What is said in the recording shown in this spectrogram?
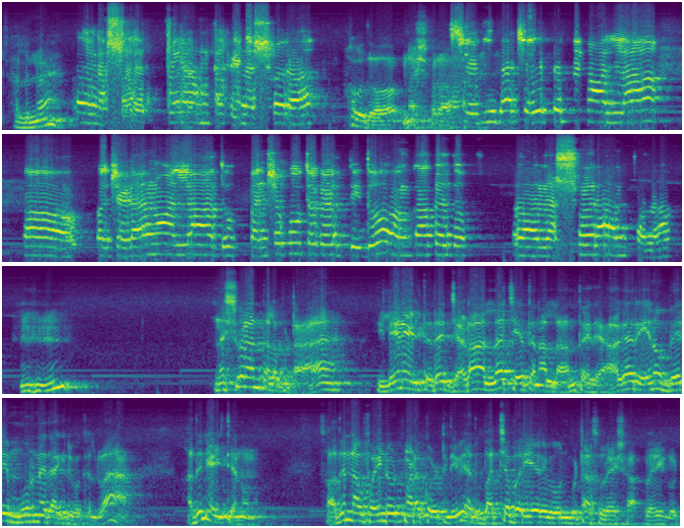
ಶಾಲನ? ನಶ್ವರ. ಹೌದು ನಶ್ವರ. ಶರೀರ ಚೈತನ್ಯನೂ ಅಲ್ಲ ಆ ಜಡನೂ ಅಲ್ಲ ಅದು ಪಂಚಭೂತಗಳದ್ದು ಹಂಗಾಗದು. ನಶ್ವರ ಅಂತಲ್ಲ ಹ್ಮ್. ನಶ್ವರ ಅಂತಲ್ಲ ಪುಟ. ಇಲ್ಲೇನು ಹೇಳ್ತದೆ, ಜಡ ಅಲ್ಲ, ಚೇತನ ಅಲ್ಲ ಅಂತ ಇದೆ. ಹಾಗಾದ್ರೆ ಏನೋ ಬೇರೆ ಮೂರನೇದಾಗಿರ್ಬೇಕಲ್ವಾ? ಅದನ್ನ ಹೇಳ್ತೇನೆ ನಾನು. ಸೊ ಅದನ್ನ ನಾವು ಫೈಂಡ್ ಔಟ್ ಮಾಡಕ್ ಹೊರಟಿದೀವಿ. ಅದು ಬಚ್ಚ ಬರಿಯರಿ ಬಂದ್ಬಿಟ್ಟ ಸುರೇಶ. ವೆರಿ ಗುಡ್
